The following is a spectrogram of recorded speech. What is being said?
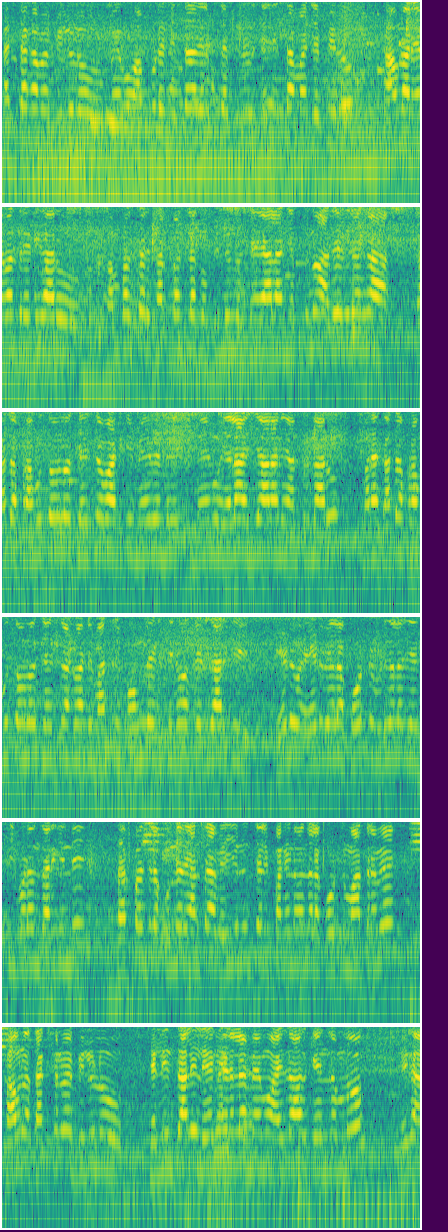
ఖచ్చితంగా మేము బిల్లులు మేము అప్పుడు నిద్ర తెలిపితే బిల్లులు చెల్లిస్తామని చెప్పారు కావున రేవంత్ రెడ్డి గారు కంపల్సరీ సర్పంచ్లకు బిల్లులు చేయాలని చెప్తున్నాం అదేవిధంగా గత ప్రభుత్వంలో చేసిన వాటికి మేమే మేము ఎలా ఇవ్వాలని అంటున్నారు. మరి గత ప్రభుత్వంలో చేసినటువంటి మంత్రి పొంగులేటి శ్రీనివాసరెడ్డి గారికి ఏడు ఏడు వేల కోట్లు విడుదల చేసి ఇవ్వడం జరిగింది. సర్పంచ్లకు ఉన్నది అంతా వెయ్యి నుంచి పన్నెండు వందల కోట్లు మాత్రమే. కావున తక్షణమే బిల్లులు చెల్లించాలి. లేని ఏడల మేము హైదరాబాద్ కేంద్రంలో నిరా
